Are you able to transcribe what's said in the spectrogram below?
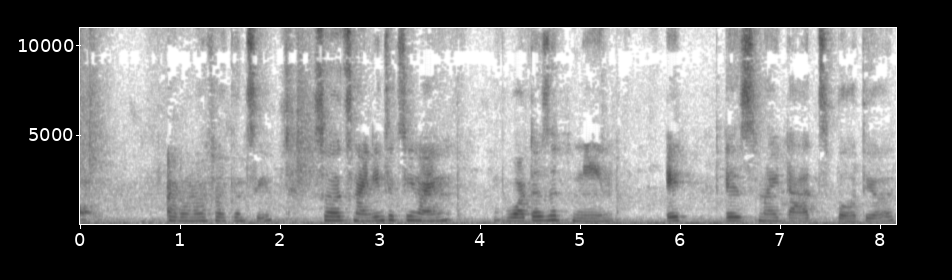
Oh, I don't know if I can see. So it's 1969. What does it mean? It is my dad's birth year.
